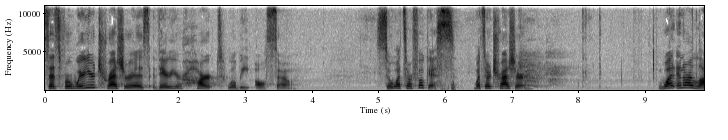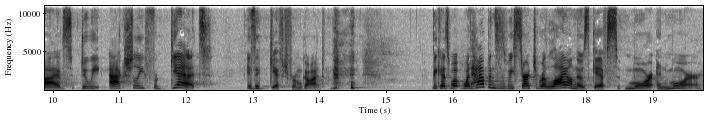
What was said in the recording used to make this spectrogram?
says, For where your treasure is, there your heart will be also. So, what's our focus? What's our treasure? What in our lives do we actually forget is a gift from God? because what, what happens is we start to rely on those gifts more and more.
